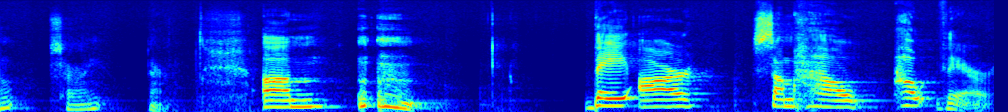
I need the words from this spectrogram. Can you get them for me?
Oh, sorry. There. Um, they are somehow out there.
